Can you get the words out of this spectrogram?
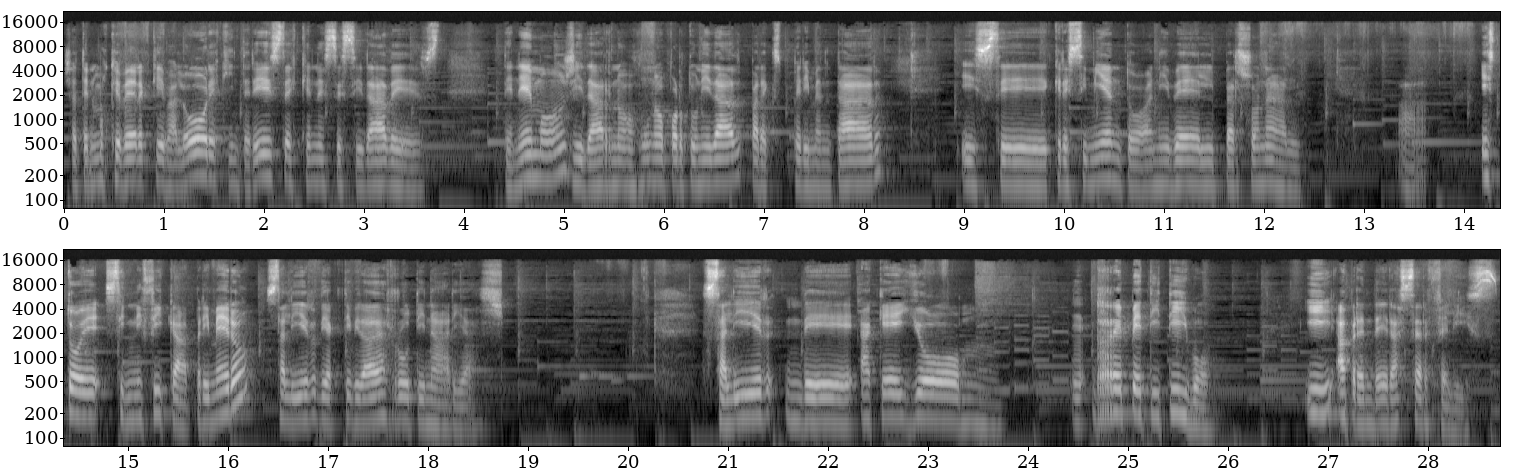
ya tenemos que ver qué valores, qué intereses, qué necesidades tenemos y darnos una oportunidad para experimentar ese crecimiento a nivel personal. Ah, esto e, significa, primero, salir de actividades rutinarias, salir de aquello mm, eh, repetitivo y aprender a ser feliz,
